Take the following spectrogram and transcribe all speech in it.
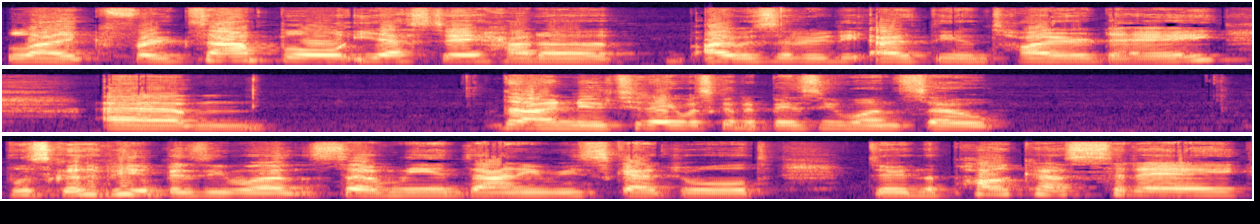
like for example, yesterday I had a I was literally out the entire day. Um, that I knew today was going to be a busy one. So was going to be a busy one. So me and Dani rescheduled doing the podcast today.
